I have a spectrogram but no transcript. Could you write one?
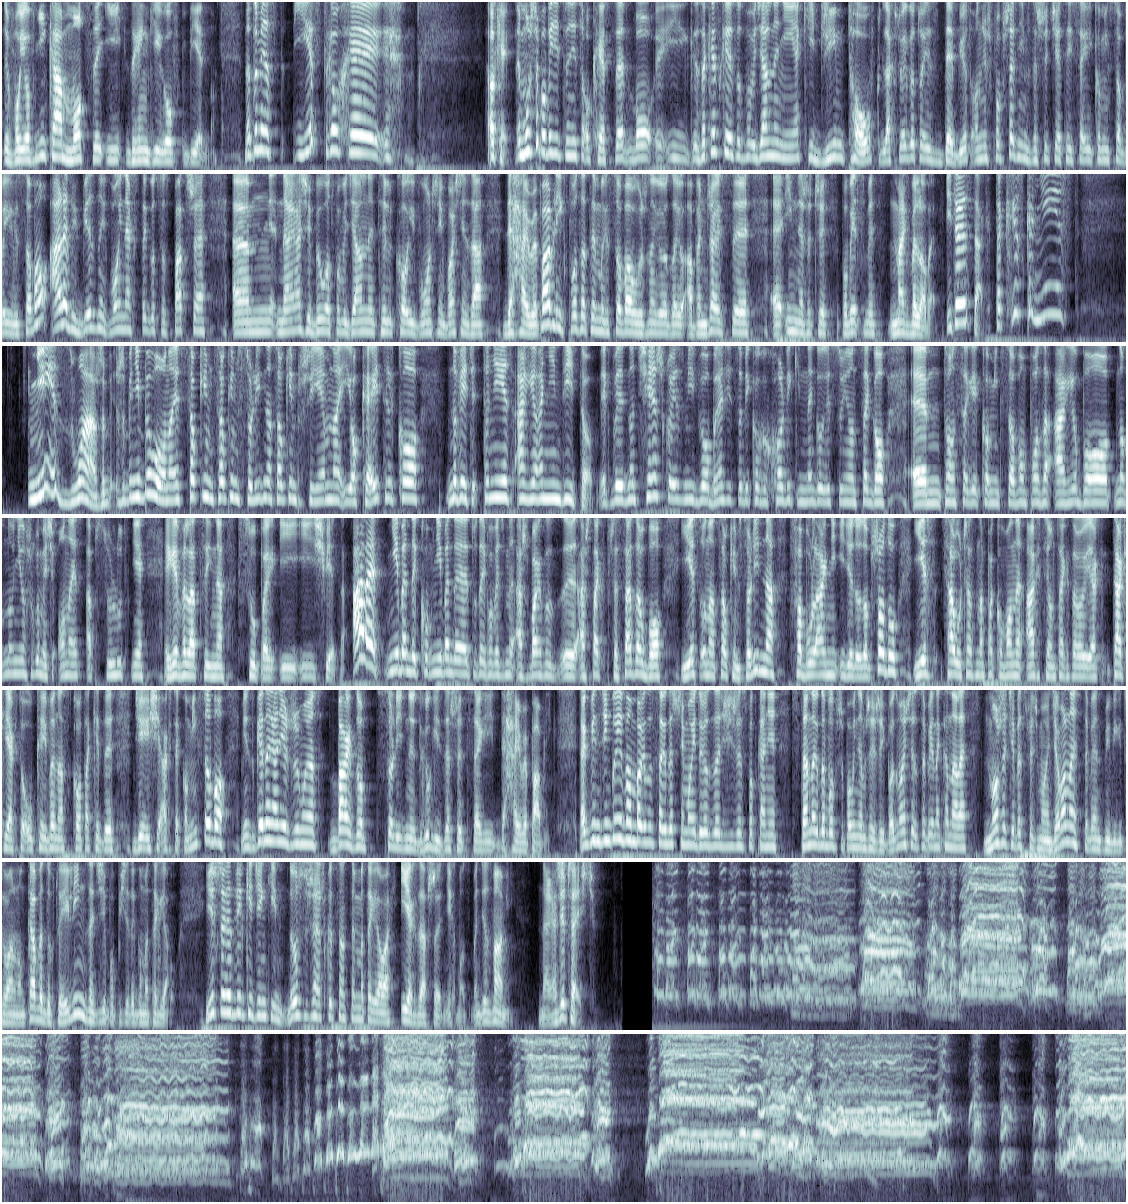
wojownika, mocy i drengirów w jedno. Natomiast jest trochę... Okej, muszę powiedzieć co nieco o kresce, bo za kreskę jest odpowiedzialny niejaki Jim Tove, dla którego to jest debiut. On już w poprzednim zeszycie tej serii komiksowej rysował, ale w Gwiezdnych Wojnach, z tego co patrzę, em, na razie był odpowiedzialny tylko i wyłącznie właśnie za The High Republic. Poza tym rysował różnego rodzaju Avengersy, e, inne rzeczy, powiedzmy, Marvelowe. I to jest tak, ta kreska nie jest nie jest zła, żeby, żeby nie było, ona jest całkiem, całkiem solidna, całkiem przyjemna i okej, tylko no wiecie, to nie jest Ario ani Indito. Jakby, no ciężko jest mi wyobrazić sobie kogokolwiek innego rysującego em, tą serię komiksową poza Ario, bo no, no nie oszukujmy się, ona jest absolutnie rewelacyjna, super i, i świetna. Ale nie będę, nie będę tutaj powiedzmy aż bardzo, y, aż tak przesadzał, bo jest ona całkiem solidna, fabularnie idzie do, do przodu, jest cały czas napakowane akcją, tak, to jak, tak jak to u Kevena Scotta, kiedy dzieje się akcja komiksowo, więc generalnie rzecz ujmując, bardzo solidny drugi zeszyt serii The High Republic. Tak więc dziękuję Wam bardzo serdecznie, moi drodzy, za dzisiejsze spotkanie. Standardowo przypominam, że jeżeli podoba się to sobie na kanale, możecie wesprzeć moją działalność, stawiając mi wirtualną kawę, do której link znajdziecie w opisie tego materiału. Jeszcze raz wielkie dzięki, do usłyszenia w następnych materiałach i jak zawsze, niech moc będzie z Wami. Na razie, cześć!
